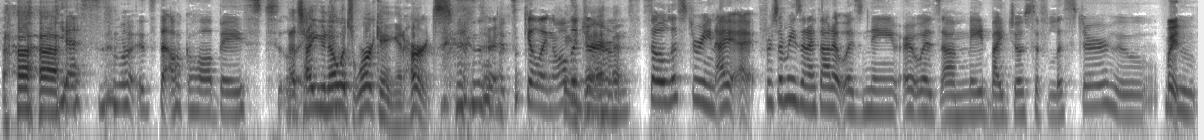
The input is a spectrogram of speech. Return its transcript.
yes, it's the alcohol based. That's how you know it's working. It hurts. it's killing all the germs. So Listerine, I, I for some reason I thought it was named it was um, made by Joseph Lister, who Wait. who-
